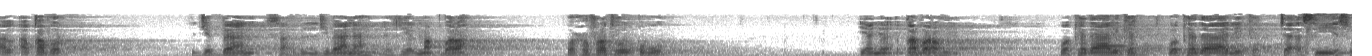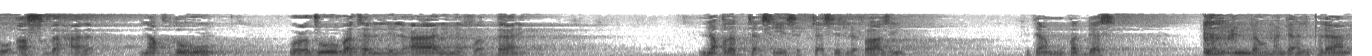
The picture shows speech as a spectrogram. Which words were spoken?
القبر. الجبان صاحب الجبانة التي هي المقبرة وحفرته القبور يعني قبرهم. وكذلك وكذلك التأسيس أصبح نقضه أعجوبة للعالم الرباني. نقد التأسيس التأسيس للرازي. كتاب مقدس عندهم عند أهل الكلام.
